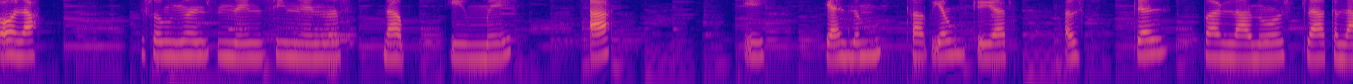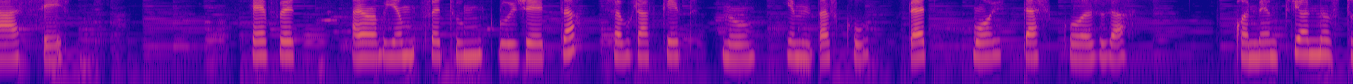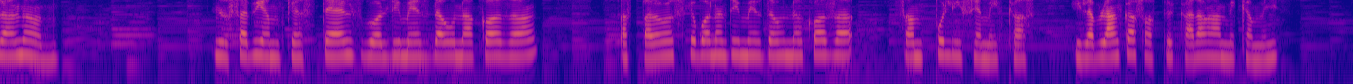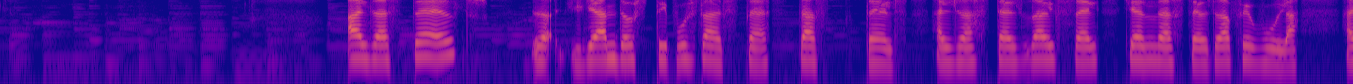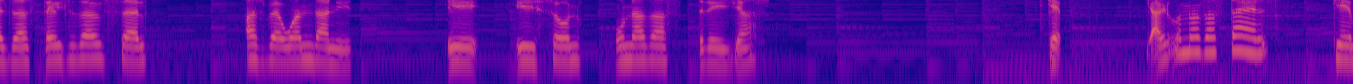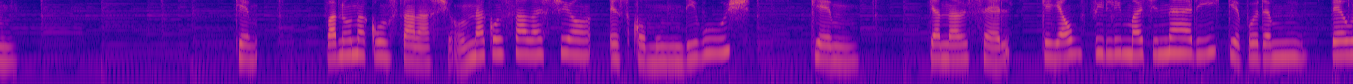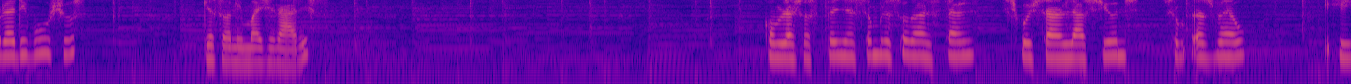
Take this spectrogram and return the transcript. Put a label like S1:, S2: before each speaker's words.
S1: Hola, som els nens i nenes de primer A i ja que havíem creat el tel per la nostra classe. He fet, havíem fet un projecte sobre aquest nom i hem descobert moltes coses. Quan vam triar el nostre nom, no sabíem que estels vol dir més d'una cosa. Les paraules que volen dir més d'una cosa són polisèmiques i la Blanca s'ho explicarà una mica més.
S2: Els estels, hi ha dos tipus d'estel- d'estels, els estels del cel i els estels de volar. Els estels del cel es veuen de nit i, i són unes estrelles.
S1: Que hi ha algunes estels
S2: que, que fan una constel·lació. Una constel·lació és com un dibuix que ha en el cel, que hi ha un fil imaginari que podem veure dibuixos que són imaginaris.
S1: Com les estrelles sempre són al cel, les constel·lacions sempre es veu i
